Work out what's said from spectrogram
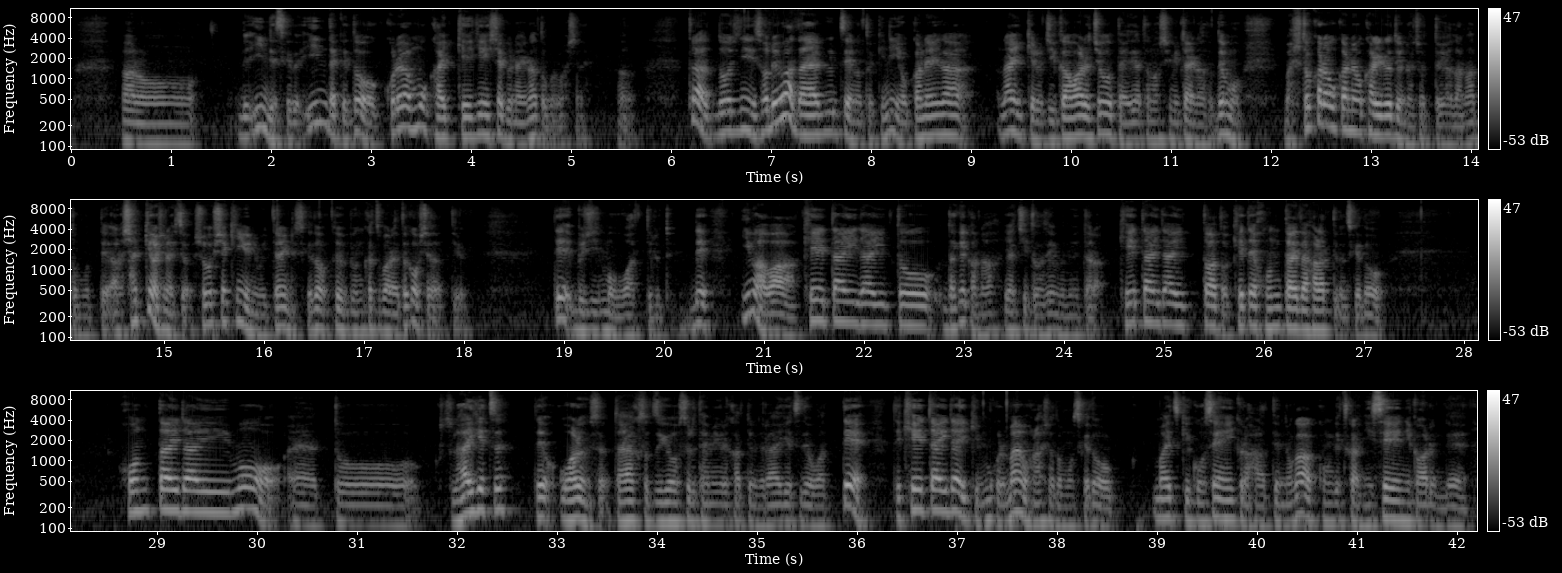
あの、でいいんですけどいいんだけどこれはもう経験したくないなと思いましたね、うん、ただ同時にそれは大学生の時にお金がないけど時間はある状態で楽しみたいなと。でも、まあ、人からお金を借りるというのはちょっと嫌だなと思って。あの借金はしないですよ。消費者金融にも行ってないんですけどそういう分割払いとかをしてたっていう。で無事もう終わってるという。で今は携帯代とだけかな。家賃とか全部抜いたら。携帯代とあと携帯本体代払ってるんですけど本体代もえっ、と来月で終わるんですよ。大学卒業するタイミングで買ってるんで来月で終わってで携帯代金もこれ前も話したと思うんですけど毎月5000円いくら払ってるのが今月から2000円に変わるんで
